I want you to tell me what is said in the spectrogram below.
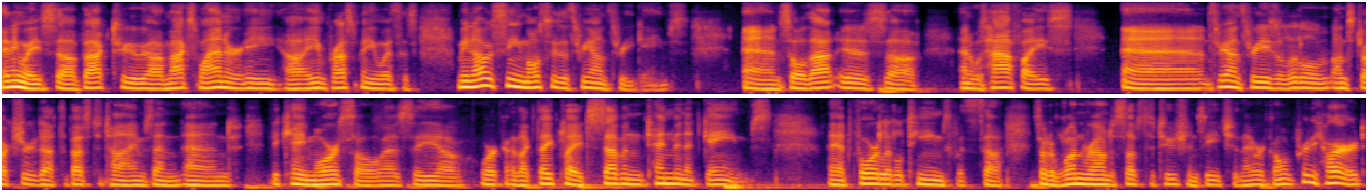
anyways, uh, back to uh, Max Wanner. He uh, he impressed me with his. I mean, I was seeing mostly the three on three games, and so that is, uh, and it was half ice, and three on three is a little unstructured at the best of times, and and became more so as the uh, work. Like they played seven ten minute games. They had four little teams with uh, sort of one round of substitutions each, and they were going pretty hard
